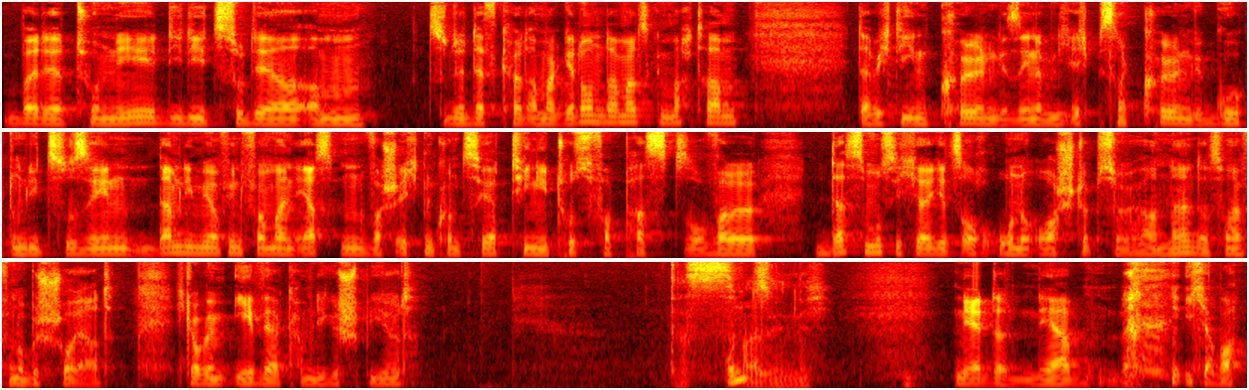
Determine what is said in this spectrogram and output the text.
bei der Tournee, die die zu der, ähm, zu der Death Cult Armageddon damals gemacht haben, da habe ich die in Köln gesehen. Da bin ich echt bis nach Köln geguckt, um die zu sehen. Da haben die mir auf jeden Fall meinen ersten waschechten Konzert Tinnitus verpasst. So, weil das muss ich ja jetzt auch ohne Ohrstöpsel hören, ne? Das war einfach nur bescheuert. Ich glaube, im E-Werk haben die gespielt. Das Und? weiß ich nicht. Nee, da, nee, ich aber.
